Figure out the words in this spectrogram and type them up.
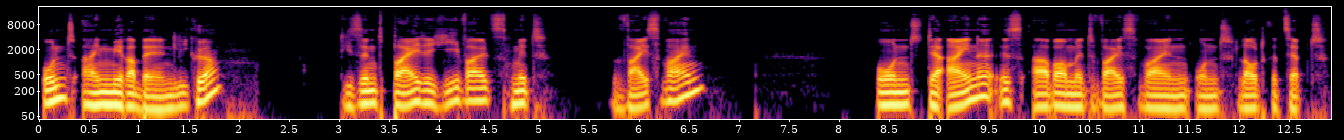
Und ein Mirabellenlikör. Die sind beide jeweils mit Weißwein. Und der eine ist aber mit Weißwein und laut Rezept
